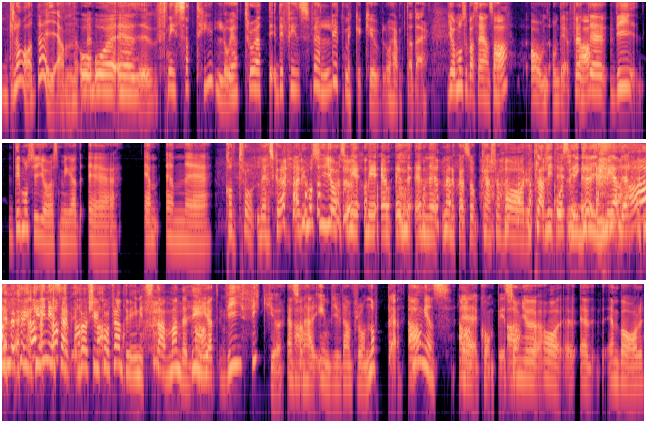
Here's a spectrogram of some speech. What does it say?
glada igen och, Men- och eh, fnissa till. Och jag tror att det, det finns väldigt mycket kul att hämta där. Jag måste bara säga en sak om, om det. För att, Ja. eh, vi, det måste ju göras med eh, en... en eh, Kontroll. Nej, jag skojar. ja, det måste ju göras med, med en, en, en eh, människa som kanske har... Plastpåse med glidmedel. Nej, men för grejen är så här, vad jag försöker komma fram till i mitt stammande det är Ja. ju att vi fick ju en sån här inbjudan från Noppe, Ja. kungens Ja. eh, kompis, Ja. som ju har eh, en bar...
